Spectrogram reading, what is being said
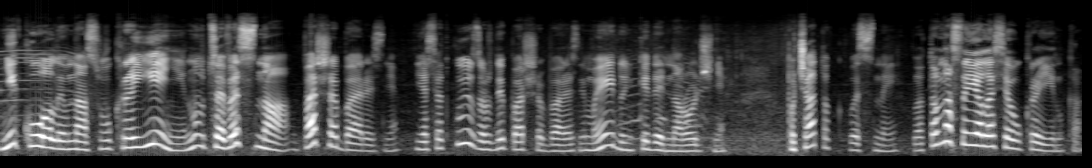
Ніколи в нас в Україні, ну це весна, 1 березня. Я святкую завжди 1 березня. Моєї доньки день народження. Початок весни. Там настоялася українка.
